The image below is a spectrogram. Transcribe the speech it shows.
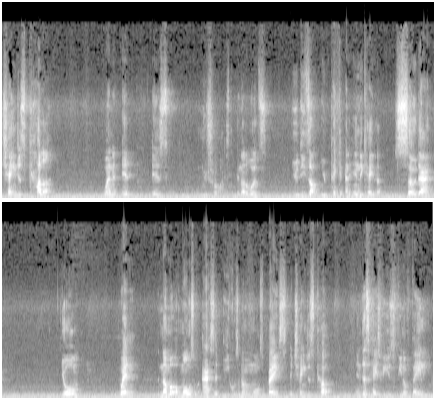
changes color when it is neutralized. In other words, you design, you pick an indicator so that your when the number of moles of acid equals the number of moles of base, it changes color. In this case, we use phenolphthalein.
